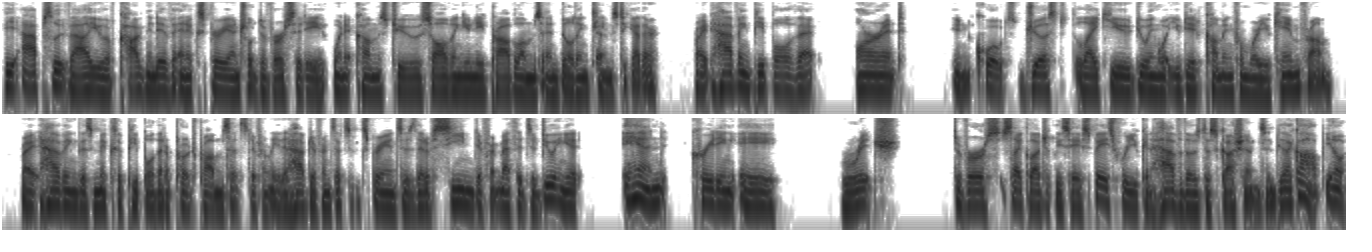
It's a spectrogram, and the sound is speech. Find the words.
the absolute value of cognitive and experiential diversity when it comes to solving unique problems and building teams yeah. together, right? Having people that aren't in quotes, just like you doing what you did coming from where you came from, right? Having this mix of people that approach problem sets differently, that have different sets of experiences, that have seen different methods of doing it, and creating a rich, diverse, psychologically safe space where you can have those discussions and be like, oh, you know,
